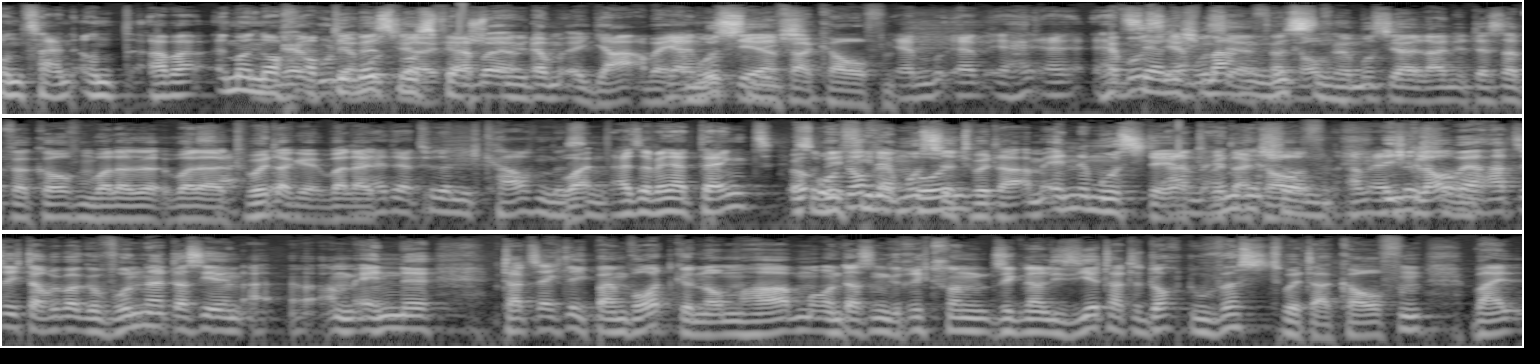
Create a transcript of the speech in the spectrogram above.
und sein und aber immer noch ja, gut, Optimismus ja, verspürt. Aber, er, ja, aber er, er muss, muss ja verkaufen. Er, er, er, er muss ja nicht machen ja müssen. Er muss ja alleine deshalb verkaufen, weil er, weil er Twitter, weil er, er hätte Twitter nicht kaufen müssen. Also wenn er denkt, so oh, wie doch, viele er musste Bullen, Twitter. Am Ende musste er Twitter kaufen. ich glaube, schon. er hat sich darüber gewundert, dass sie ihn äh, am Ende tatsächlich beim Wort genommen haben und dass ein Gericht schon signalisiert hatte, doch du wirst Twitter kaufen, weil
